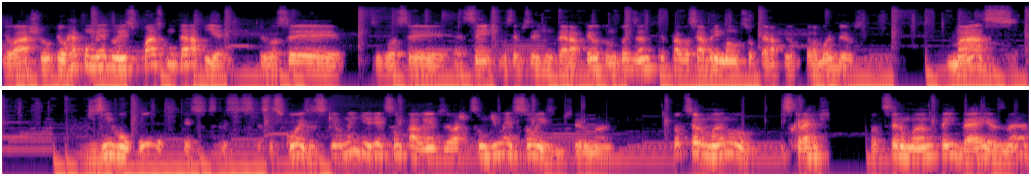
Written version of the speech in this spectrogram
Eu acho, eu recomendo isso quase como terapia. Se você, se você é, sente que você precisa de um terapeuta, não estou dizendo que é para você abrir mão do seu terapeuta, pelo amor de Deus. Mas desenvolver esses, esses, essas coisas, que eu nem diria que são talentos, eu acho que são dimensões do ser humano. Todo ser humano escreve, todo ser humano tem ideias, né?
